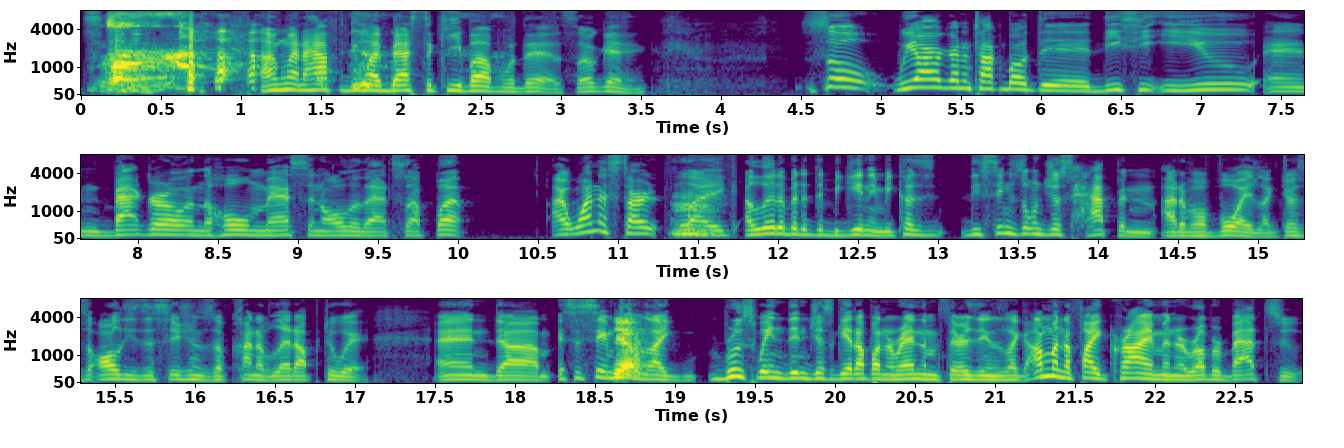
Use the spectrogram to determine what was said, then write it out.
So, I'm going to have to do my best to keep up with this. Okay. So, we are going to talk about the DCEU and Batgirl and the whole mess and all of that stuff, but I want to start like a little bit at the beginning because these things don't just happen out of a void. Like there's all these decisions that have kind of led up to it. And um, it's the same Yeah. thing. Like Bruce Wayne didn't just get up on a random Thursday and was like, "I'm gonna fight crime in a rubber bat suit,"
